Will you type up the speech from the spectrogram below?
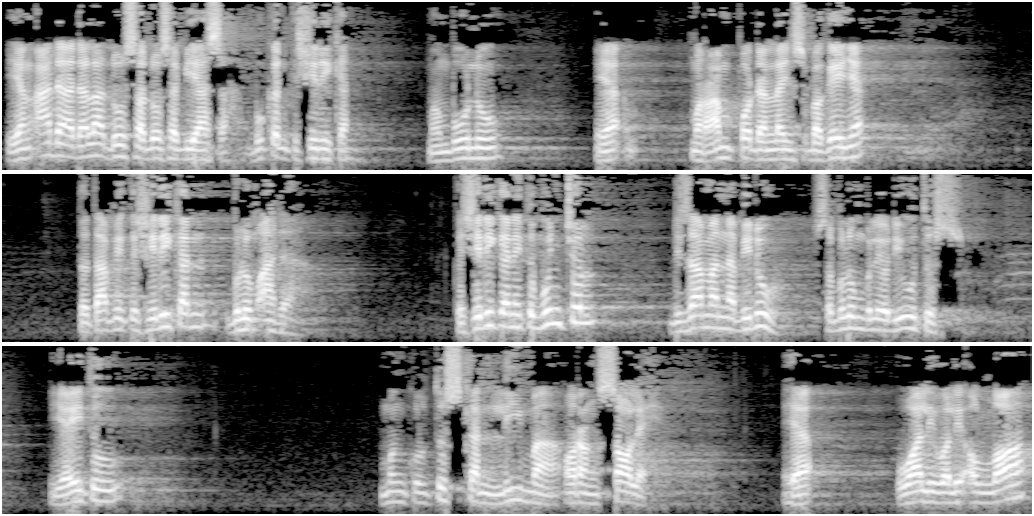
Yang ada adalah dosa-dosa biasa, bukan kesyirikan. Membunuh, ya, merampok dan lain sebagainya. Tetapi kesyirikan belum ada. Kesyirikan itu muncul di zaman Nabi Nuh sebelum beliau diutus. Yaitu mengkultuskan lima orang soleh ya wali-wali Allah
